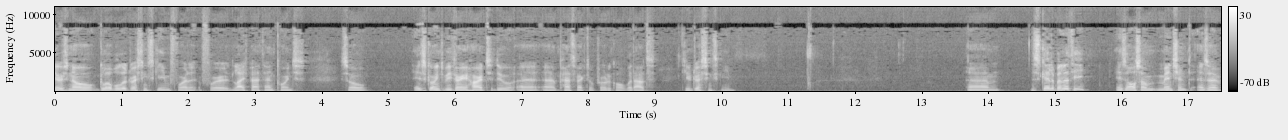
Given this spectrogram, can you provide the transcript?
There's no global addressing scheme for for LightPath endpoints, so it's going to be very hard to do a, a path vector protocol without the addressing scheme. Um, the scalability is also mentioned as a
